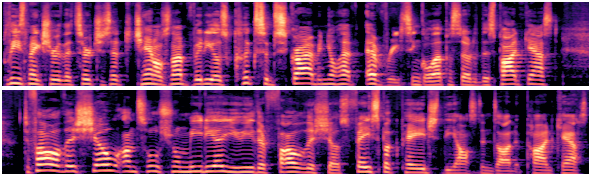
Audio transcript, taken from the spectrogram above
Please make sure that search is set to channels, not videos. Click subscribe, and you'll have every single episode of this podcast. To follow this show on social media, you either follow this show's Facebook page, The Austin's Audit Podcast,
